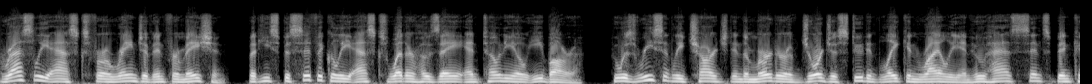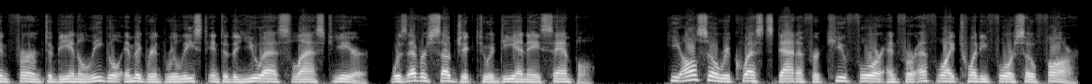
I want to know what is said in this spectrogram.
Grassley asks for a range of information, but he specifically asks whether Jose Antonio Ibarra, who was recently charged in the murder of Georgia student Laken Riley and who has since been confirmed to be an illegal immigrant released into the U.S. last year, was ever subject to a DNA sample. He also requests data for Q4 and for FY24 so far,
